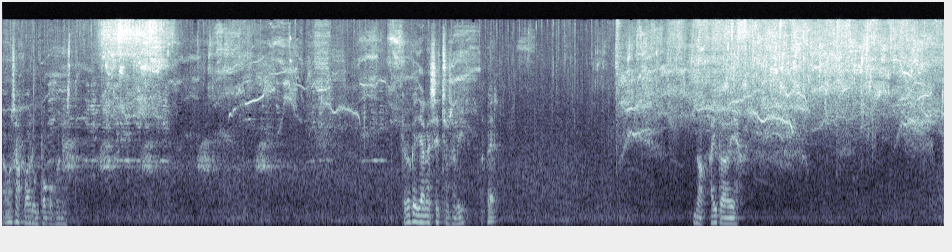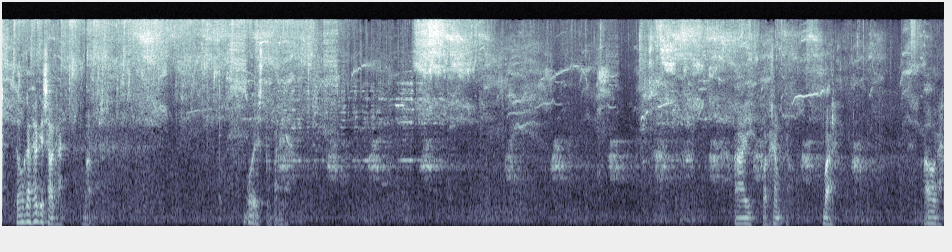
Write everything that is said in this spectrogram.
vamos a jugar un poco con esto. Creo que ya les he hecho salir. A ver. No, ahí todavía. Tengo que hacer que salgan. Vamos. O esto para allá. Ahí, por ejemplo. Vale. Ahora.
